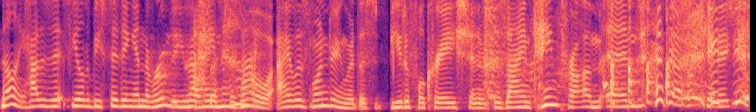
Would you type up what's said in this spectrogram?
Melanie, how does it feel to be sitting in the room that you helped I us know. design? I was wondering where this beautiful creation of design came from. And no, it's you.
